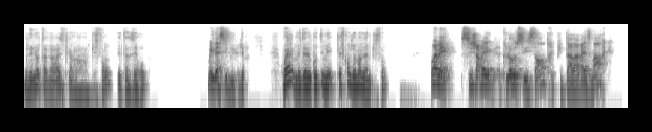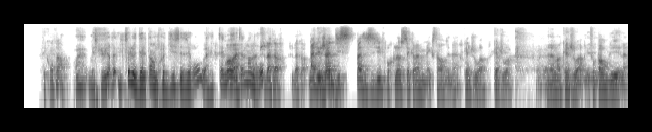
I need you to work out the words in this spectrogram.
Nuno Tavares qui a un piston, est à zéro. Mais il a 6 buts. Ouais, mais d'un côté, mais qu'est-ce qu'on demande à un piston? Ouais, mais si jamais Klaus il centre et puis Tavares marque, t'es content. Ouais, mais tu veux dire, tu sais, le delta entre 10 et 0, elle est tellement, c'est tellement gros. Je suis d'accord, je suis d'accord. Bah, déjà, 10 passes décisives pour Klaus, c'est quand même extraordinaire. Quel joueur, quel joueur. Vraiment, quel joueur. Il ne faut pas oublier. là.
